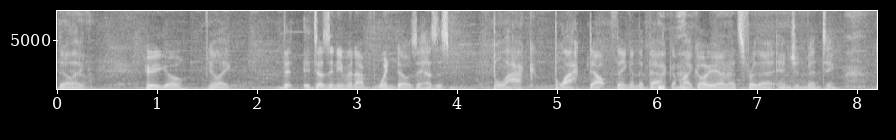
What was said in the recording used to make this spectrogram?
They're like, here you go. You're like, it doesn't even have windows. It has this black blacked out thing in the back. I'm like, oh yeah, that's for the engine venting.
